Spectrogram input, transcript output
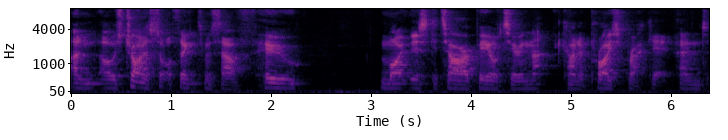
And I was trying to sort of think to myself, who might this guitar appeal to in that kind of price bracket? And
